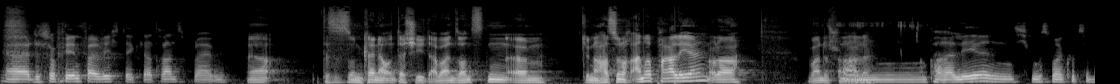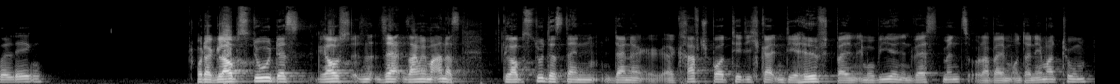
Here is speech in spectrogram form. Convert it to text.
Ja, das ist auf jeden Fall wichtig, da dran zu bleiben. Ja, das ist so ein kleiner Unterschied. Aber ansonsten, ähm, genau, hast du noch andere Parallelen oder waren das schon alle? Ähm, Parallelen, ich muss mal kurz überlegen. Oder glaubst du, dass, glaubst, sa- sagen wir mal anders, glaubst du, dass dein, deine äh, Kraftsporttätigkeiten dir hilft bei den Immobilieninvestments oder beim Unternehmertum?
